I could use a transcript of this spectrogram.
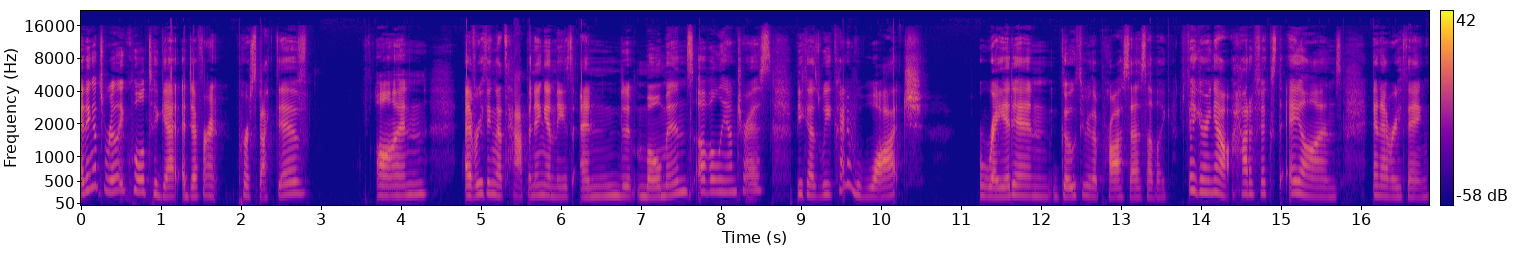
I think it's really cool to get a different perspective on everything that's happening in these end moments of Elantris because we kind of watch Raoden go through the process of like figuring out how to fix the Aeons and everything.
